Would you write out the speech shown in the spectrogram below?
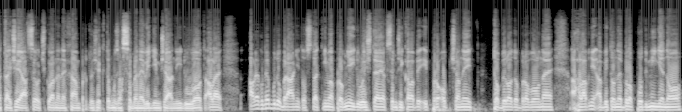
eh, takže já se očkovat nenechám, protože k tomu za sebe nevidím žádný důvod, ale, ale nebudu bránit ostatním a pro mě je důležité, jak jsem říkal, aby i pro občany to bylo dobrovolné a hlavně, aby to nebylo podmíněno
